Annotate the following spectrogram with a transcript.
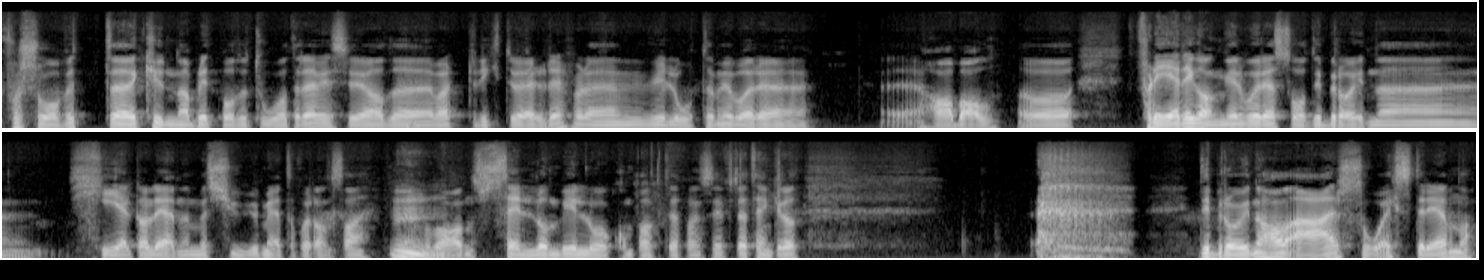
for så vidt uh, kunne ha blitt både to og tre hvis vi hadde vært riktig uheldige. For det, vi lot dem jo bare ha ballen. Og flere ganger hvor jeg så De Bruyne helt alene med 20 meter foran seg mm. på banen, selv om vi lå kompakt defensivt. Jeg tenker at De Bruyne han er så ekstrem, da.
